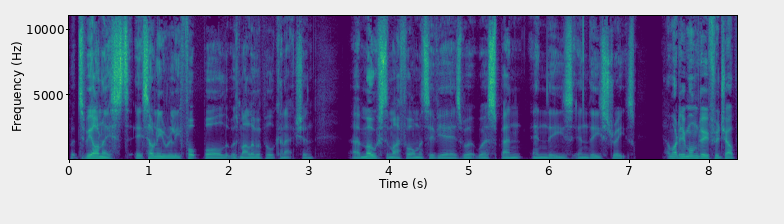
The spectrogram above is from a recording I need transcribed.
But to be honest, it's only really football that was my Liverpool connection. Uh, most of my formative years were, were spent in these in these streets. And what did your mum do for a job?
